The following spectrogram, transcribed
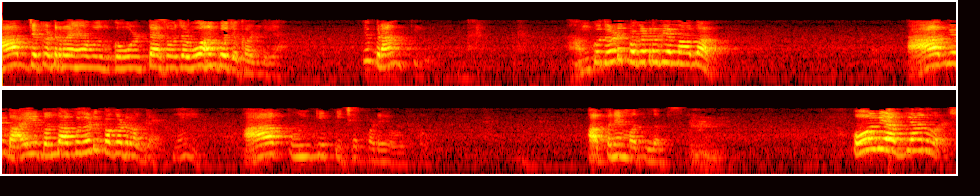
आप जकड़ रहे हैं उसको उल्टा सोचा, वो हमको जकड़ लिया। ये भ्रांति हमको थोड़ी पकड़ रखे माँ बाप आपके भाई बंधु आपको थोड़ी पकड़ रखे नहीं, आप उनके पीछे पड़े हो अपने मतलब से। वो भी अज्ञानवश।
